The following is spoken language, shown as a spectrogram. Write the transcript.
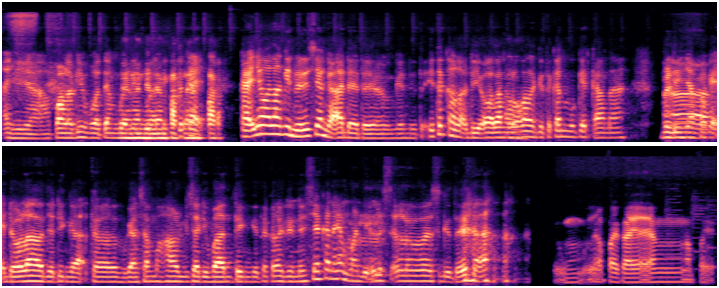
Iya, apalagi buat yang Jangan beli-beli gitu kayak kayaknya orang Indonesia nggak ada deh mungkin itu. Itu kalau di orang Oh. luar gitu kan mungkin karena belinya Ah. pakai dolar jadi nggak terlalu berasa mahal bisa dibanting gitu. Kalau di Indonesia kan emang Hmm. dielus-elus gitu ya. Um, apa kayak yang apa ya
